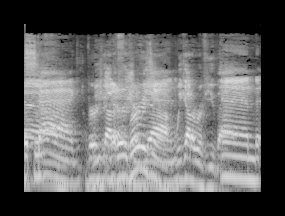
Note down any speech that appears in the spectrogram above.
the Stagg, we Version, got to yeah. version. Yeah, we got to review that. and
